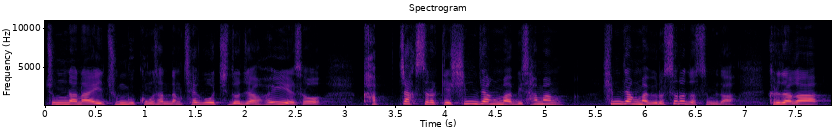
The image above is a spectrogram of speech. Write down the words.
중나나의 중국 공산당 최고 지도자 회의에서 갑작스럽게 심장마비 사망, 심장마비로 쓰러졌습니다. 그러다가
